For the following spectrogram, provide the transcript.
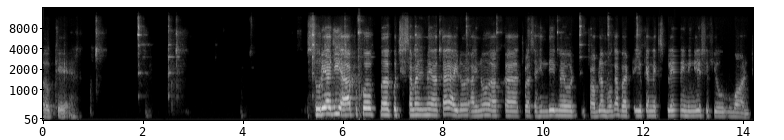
ओके। सूर्या जी, आपको कुछ समझ में आता है? आई डोंट आई नो आपका थोड़ा सा हिंदी में वो प्रॉब्लम होगा but you can explain in English if you want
